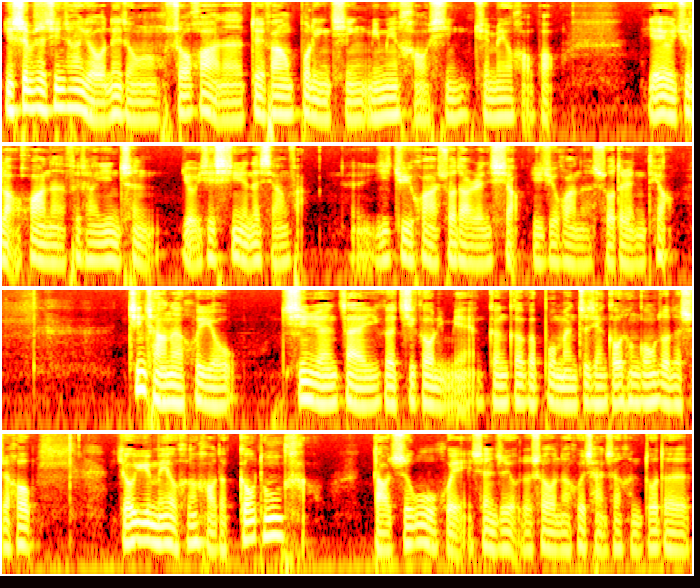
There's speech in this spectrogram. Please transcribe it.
你是不是经常有那种说话呢？对方不领情，明明好心却没有好报。也有一句老话呢，非常映衬有一些新人的想法。一句话说到人笑，一句话呢说的人跳。经常呢会有新人在一个机构里面跟各个部门之间沟通工作的时候，由于没有很好的沟通好，导致误会，甚至有的时候呢会产生很多的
